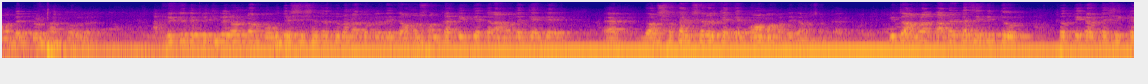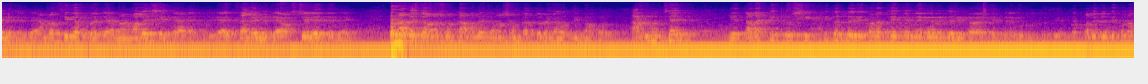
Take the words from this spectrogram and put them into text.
আমাদের দুর্ভাগ্য হলো। আপনি যদি পৃথিবীর অন্য বহু দেশের সাথে তুলনা করবেন জনসংখ্যার দিক দিয়ে তারা আমাদের চাইতে দশ শতাংশেরও চাইতে কম আমাদের জনসংখ্যা। কিন্তু আমরা তাদের কাছে কিন্তু সত্যিকার অর্থে শিক্ষা নিতে যাই। আমরা সিঙ্গাপুরে যাই, আমরা মালয়েশিয়া যাই থাইল্যান্ডে যাই, অস্ট্রেলিয়াতে যাই। তাদের জনসংখ্যা আমাদের জনসংখ্যার তুলনায় অতি নগর কারণ হচ্ছে যে তারা কিন্তু শিক্ষিত তৈরি করার থেকে মেধাবী তৈরি করার ক্ষেত্রে গুরুত্ব দিয়েছে। ফলে যদি কোনো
